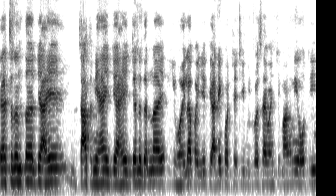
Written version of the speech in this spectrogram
त्याच्यानंतर जे आहे जातनिहाय जे आहे जनगणना ही व्हायला पाहिजे ती अनेक वर्षाची भुजबळ साहेबांची मागणी होती.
